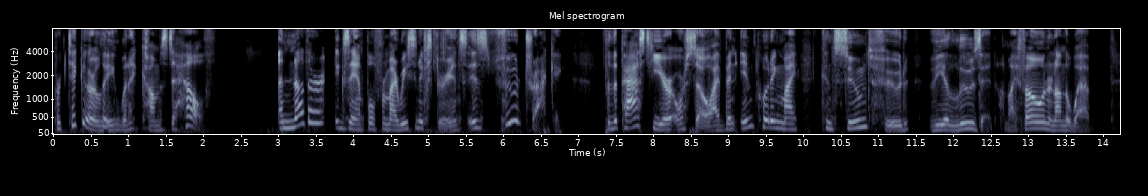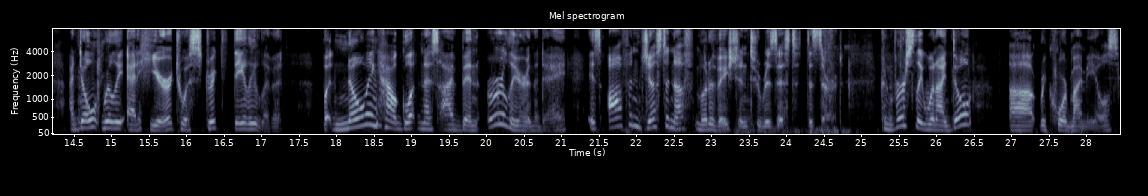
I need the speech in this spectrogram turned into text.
particularly when it comes to health. Another example from my recent experience is food tracking. For the past year or so, I've been inputting my consumed food via Lose It on my phone and on the web. I don't really adhere to a strict daily limit, but knowing how gluttonous I've been earlier in the day is often just enough motivation to resist dessert. Conversely, when I don't uh, record my meals,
